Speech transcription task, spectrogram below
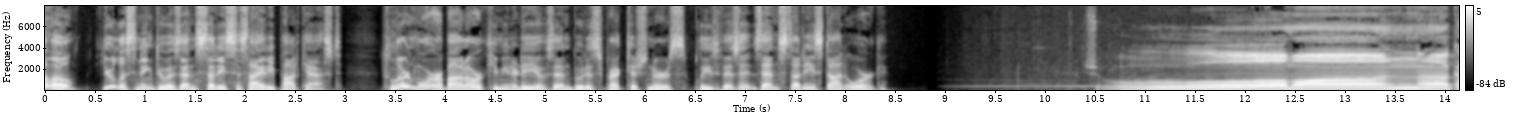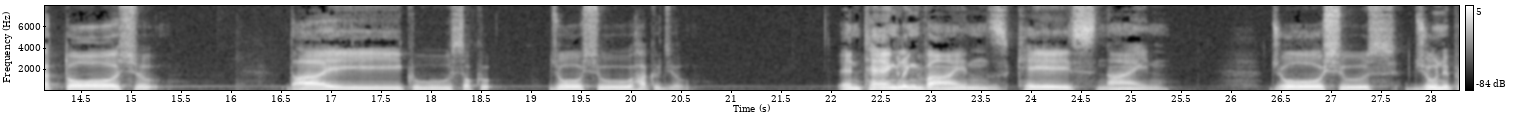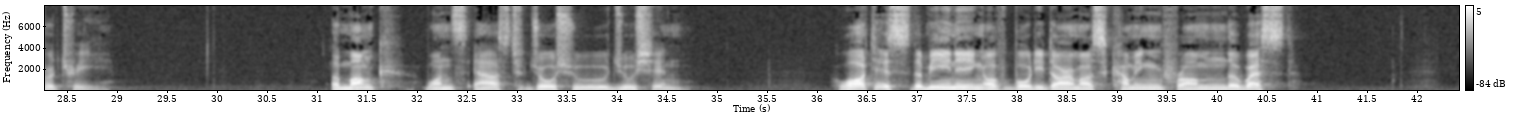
Hello, you're listening to a Zen Studies Society podcast. To learn more about our community of Zen Buddhist practitioners, please visit zenstudies.org. Shumon kattoshu daikusoku joshu hakujo Entangling Vines, Case 9 Joshu's Juniper Tree a monk once asked Joshu Jushin what is the meaning of Bodhidharma's coming from the west?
